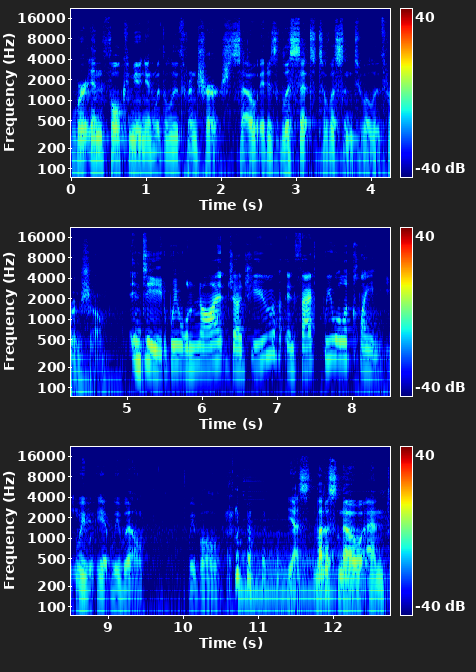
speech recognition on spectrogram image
we're in full communion with the Lutheran Church, so it is licit to listen to a Lutheran show. Indeed, we will not judge you. In fact, we will acclaim you. We yeah, we will, we will. yes, let us know, and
